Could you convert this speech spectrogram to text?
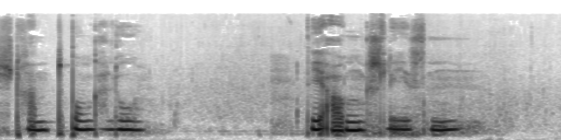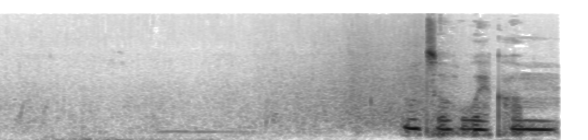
Strandbungalow die Augen schließen. Und zur Ruhe kommen.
